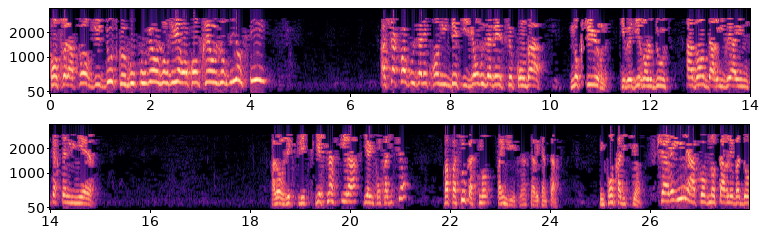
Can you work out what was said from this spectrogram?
contre la force du doute que vous pouvez aujourd'hui rencontrer aujourd'hui aussi. À chaque fois que vous allez prendre une décision, vous avez ce combat nocturne, qui veut dire dans le doute, avant d'arriver à une certaine lumière. Alors j'explique. Yeshna il y a une contradiction. Pas pas une gifle, hein, c'est avec un tas. Une contradiction. Yaakov notar levado,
